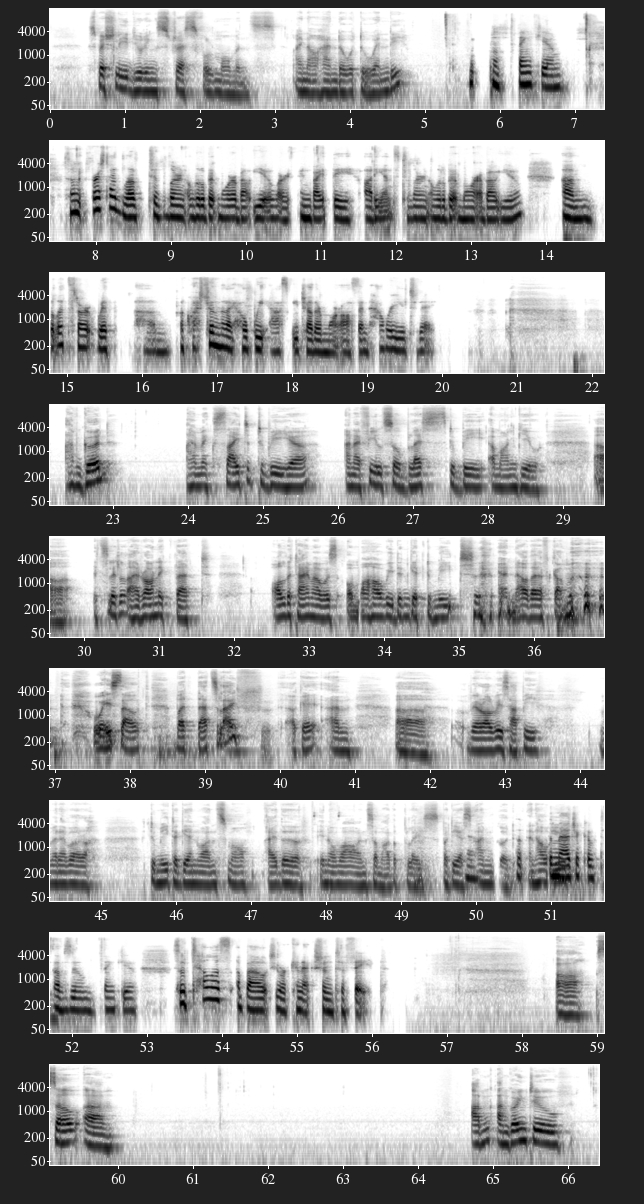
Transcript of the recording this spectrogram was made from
especially during stressful moments. I now hand over to Wendy. Thank you. So, first, I'd love to learn a little bit more about you or invite the audience to learn a little bit more about you. Um, but let's start with um, a question that I hope we ask each other more often How are you today? I'm good. I'm excited to be here and I feel so blessed to be among you. Uh, it's a little ironic that all the time I was Omaha, we didn't get to meet, and now that I've come way south, but that's life, okay? And uh, we're always happy whenever to meet again once more, either in Omaha or in some other place. But yes, yeah. I'm good. The, and how the magic of, of Zoom. Thank you. So tell us about your connection to faith. Uh, so um, I'm, I'm going to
